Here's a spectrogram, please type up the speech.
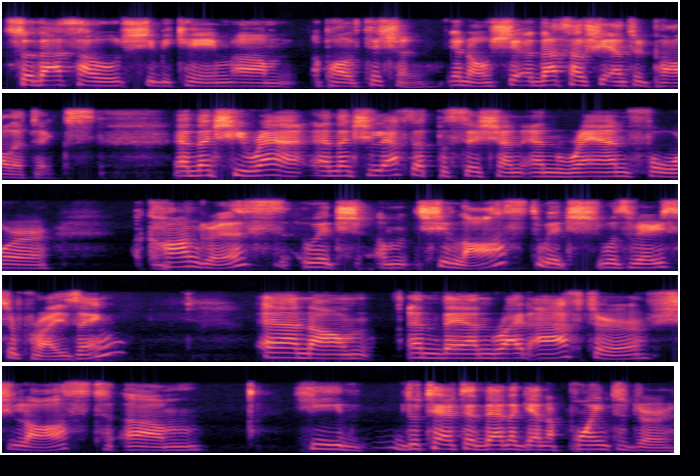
So that's how she became um, a politician. You know, she, that's how she entered politics. And then she ran, and then she left that position and ran for Congress, which um, she lost, which was very surprising. And um, and then right after she lost, um, he Duterte then again appointed her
